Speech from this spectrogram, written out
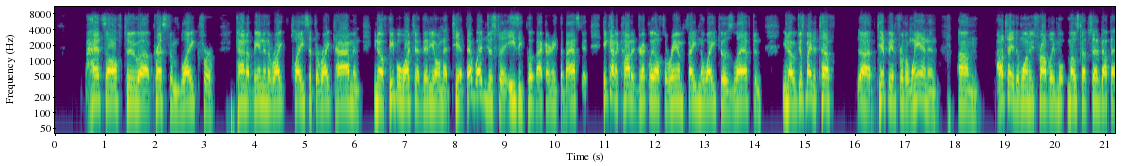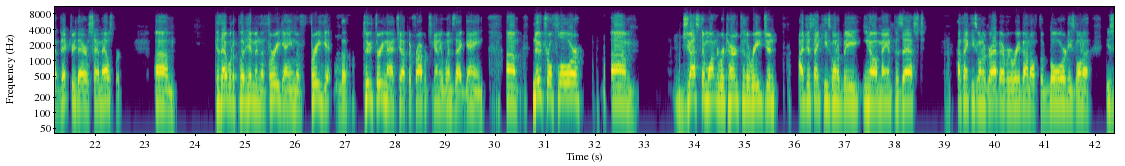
hats off to uh, Preston Blake for kind of being in the right place at the right time. And, you know, if people watch that video on that tip, that wasn't just an easy put back underneath the basket. He kind of caught it directly off the rim, fading away to his left, and, you know, just made a tough uh, tip in for the win. And um, I'll tell you, the one who's probably mo- most upset about that victory there is Sam Ellsberg. Um, because that would have put him in the three game of three get the two three matchup if Robertson County wins that game. Um, neutral floor. Um, Justin wanting to return to the region. I just think he's going to be, you know, a man possessed. I think he's going to grab every rebound off the board. He's going to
